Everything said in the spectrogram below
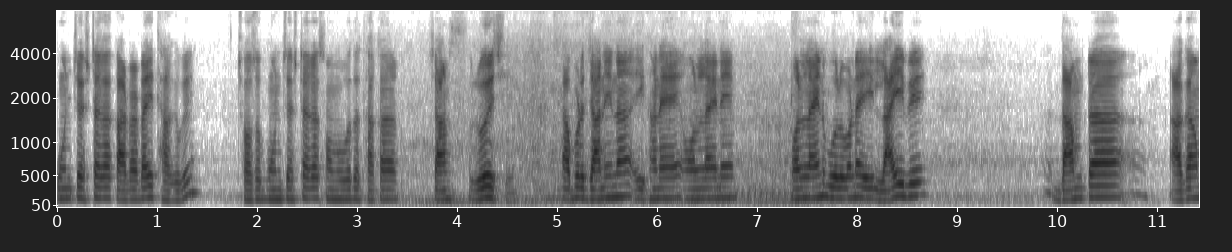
পঞ্চাশ টাকা কাটাটাই থাকবে। ছশো পঞ্চাশ টাকা সম্ভবত থাকার চান্স রয়েছে। তারপরে জানি না, এখানে অনলাইনে অনলাইন বলব না, এই লাইভে দামটা আগাম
